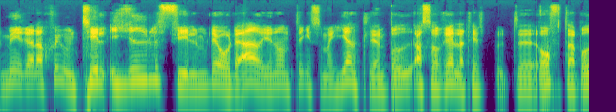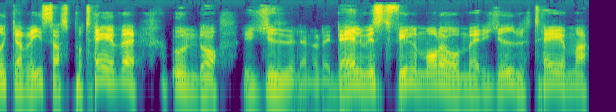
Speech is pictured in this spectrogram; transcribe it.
min relation till julfilm då, det är ju någonting som egentligen alltså relativt eh, ofta brukar visas på tv under julen. Och det är delvis filmer då med jultema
